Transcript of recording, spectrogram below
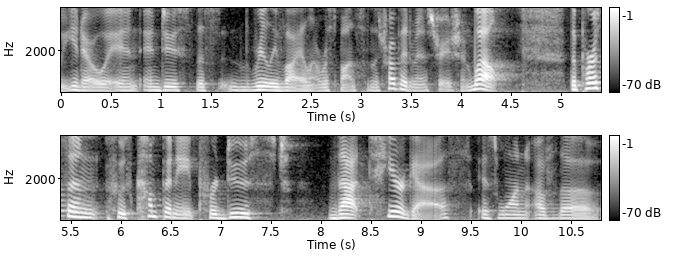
you know, in, induced this really violent response from the Trump administration. Well, the person whose company produced that tear gas is one of the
